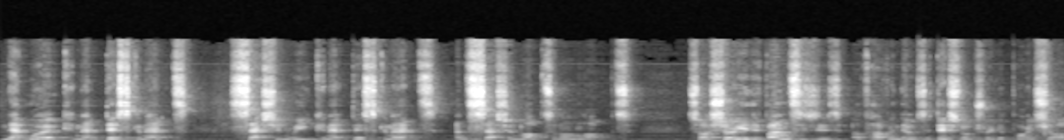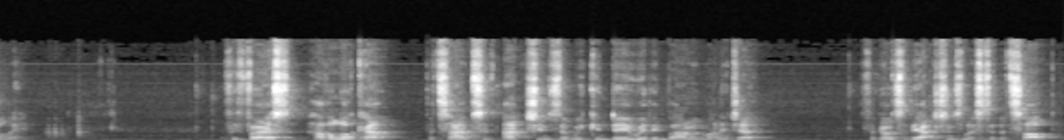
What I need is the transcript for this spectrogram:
network connect disconnect, session reconnect disconnect, and session locked and unlocked. So I'll show you the advantages of having those additional trigger points shortly. If we first have a look at the types of actions that we can do with Environment Manager, if I go to the actions list at the top,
